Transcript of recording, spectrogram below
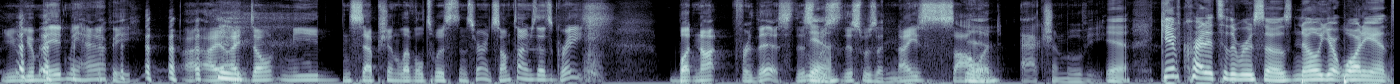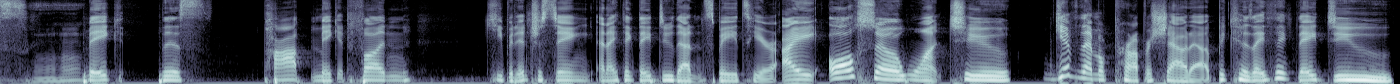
You you made me happy. I, I, I don't need Inception level twists and turns. Sometimes that's great, but not for this. This Yeah. was this was a nice, solid action movie. Yeah. Give credit to the Russos. Know your audience. Mm-hmm. Make this pop, make it fun, keep it interesting. And I think they do that in spades here. I also want to give them a proper shout out because I think they do.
